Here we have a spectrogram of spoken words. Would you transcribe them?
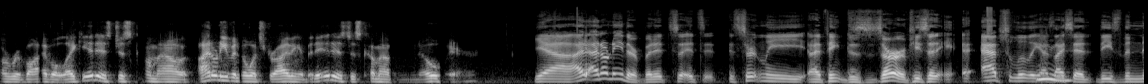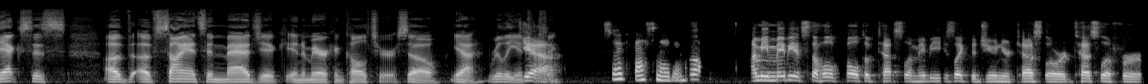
a revival like it has just come out i don't even know what's driving it but it has just come out of nowhere yeah, I, I, don't either, but it's it's it's certainly I think deserved. He's a, absolutely, as I hmm. said, he's the nexus of of science and magic in American culture. So yeah, really interesting. Yeah. So fascinating. Well, I mean, maybe it's the whole cult of Tesla. Maybe he's like the junior Tesla or Tesla for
